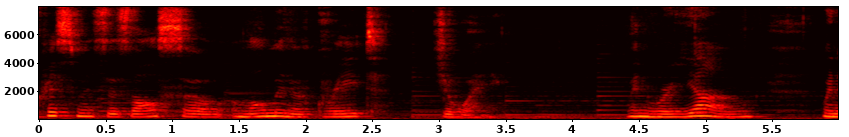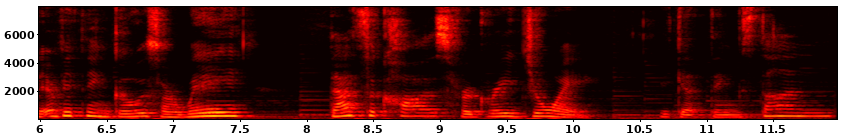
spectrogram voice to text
Christmas is also a moment of great joy. When we're young, when everything goes our way, that's a cause for great joy. We get things done,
